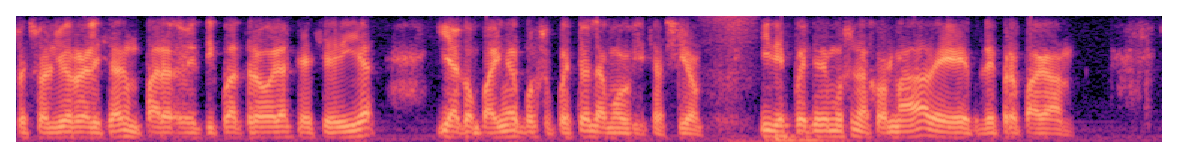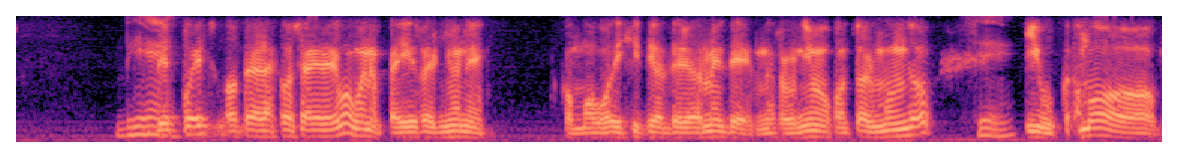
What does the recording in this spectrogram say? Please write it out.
resolvió realizar un paro de 24 horas ese día y acompañar, por supuesto, la movilización. Y después tenemos una jornada de, propaganda. Bien. Después, otra de las cosas que tenemos, bueno, pedir reuniones, como vos dijiste anteriormente, nos reunimos con todo el mundo y buscamos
